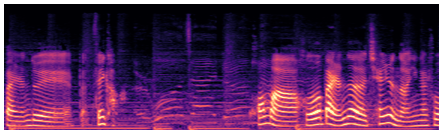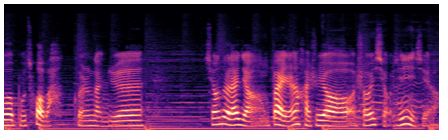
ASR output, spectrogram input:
拜仁对本菲卡。皇马和拜仁的签运呢，应该说不错吧？个人感觉，相对来讲，拜仁还是要稍微小心一些啊，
